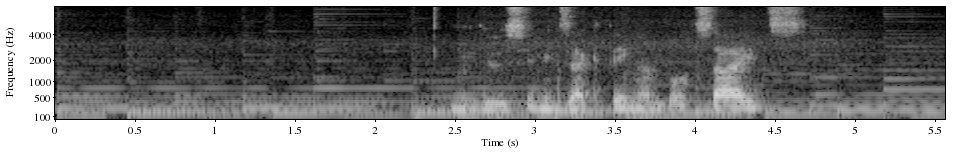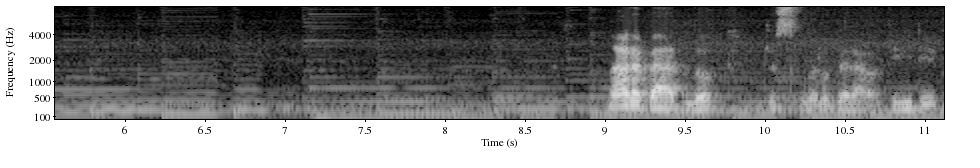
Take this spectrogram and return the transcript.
I'm going to do the same exact thing on both sides. Not a bad look, just a little bit outdated.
